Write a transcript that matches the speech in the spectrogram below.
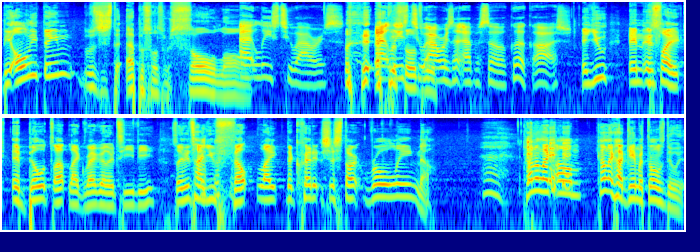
the only thing was just the episodes were so long. At least two hours. At least two were- hours an episode. Good gosh. And you and it's like it built up like regular TV. So anytime you felt like the credits should start rolling, no. kind of like um, kind of like how Game of Thrones do it.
